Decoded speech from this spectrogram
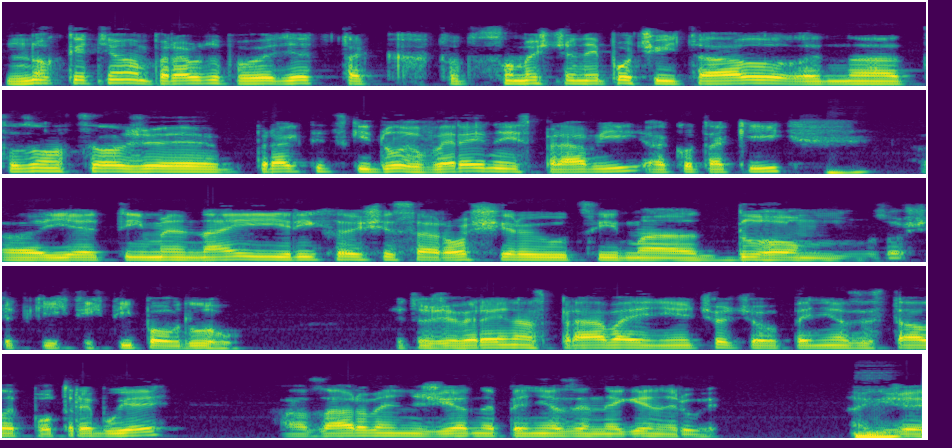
No keď ja mám pravdu povedať, tak toto som ešte nepočítal, len to som chcel, že prakticky dlh verejnej správy ako taký mm-hmm. je tým najrýchlejšie sa rozširujúcim eh, dlhom zo všetkých tých typov dlhu. Pretože verejná správa je niečo, čo peniaze stále potrebuje a zároveň žiadne peniaze negeneruje. Takže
